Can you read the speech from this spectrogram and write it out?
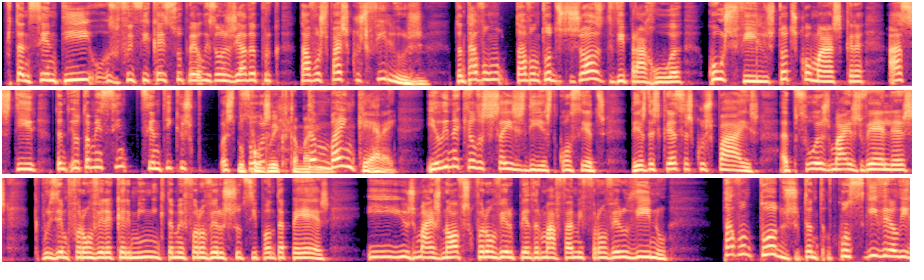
Portanto, senti, fui, fiquei super lisonjeada porque estavam os pais com os filhos. Uhum. Portanto, estavam, estavam todos desejosos de vir para a rua, com os filhos, todos com máscara, a assistir. Portanto, eu também senti, senti que os, as pessoas também. também. querem. E ali naqueles seis dias de concertos, desde as crianças com os pais, a pessoas mais velhas, que por exemplo foram ver a Carminha, que também foram ver os chutes e pontapés, e os mais novos que foram ver o Pedro Mafama e foram ver o Dino estavam todos, portanto, consegui ver ali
